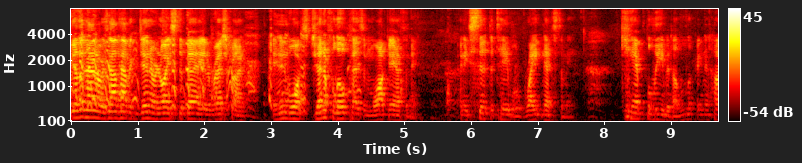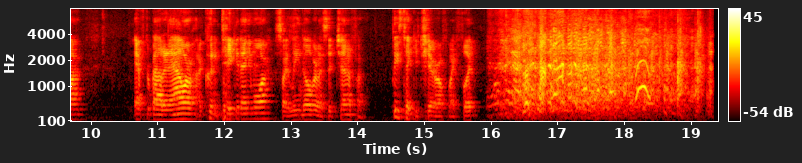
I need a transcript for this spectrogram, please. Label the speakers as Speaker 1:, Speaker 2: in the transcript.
Speaker 1: The other night I was out having dinner in Oyster Bay at a restaurant, and in walks Jennifer Lopez and Marc Anthony. And he sit at the table right next to me. Can't believe it. I'm looking at her. After about an hour, I couldn't take it anymore, so I leaned over and I said, Jennifer, please take your chair off my foot.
